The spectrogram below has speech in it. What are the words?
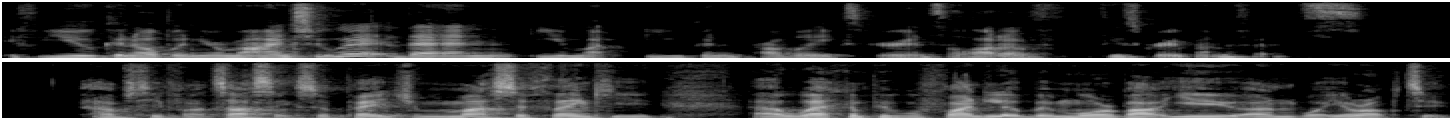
if you can open your mind to it, then you might you can probably experience a lot of these great benefits. Absolutely fantastic. So, Paige, massive thank you. Uh, where can people find a little bit more about you and what you're up to?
